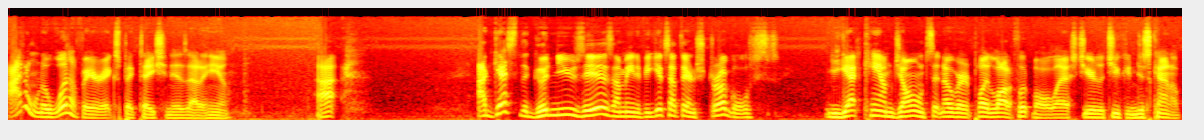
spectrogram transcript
I don't know what a fair expectation is out of him. I I guess the good news is, I mean, if he gets out there and struggles, you got Cam Jones sitting over there that played a lot of football last year that you can just kind of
